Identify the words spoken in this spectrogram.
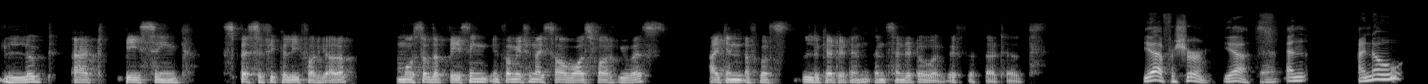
looked at pacing specifically for europe most of the pacing information i saw was for us i can of course look at it and, and send it over if, if that helps Yeah, for sure. Yeah. Yeah. And I know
